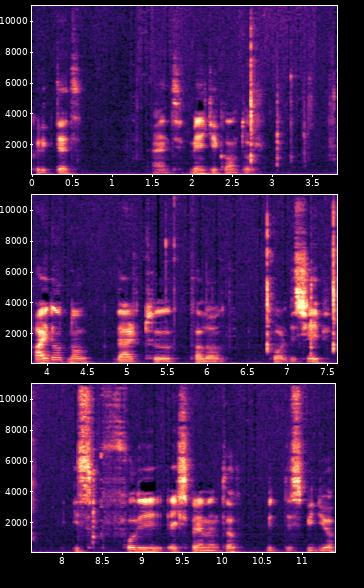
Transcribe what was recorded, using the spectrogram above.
Click that and make a contour. I don't know where to follow for this shape. It's fully experimental with this video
